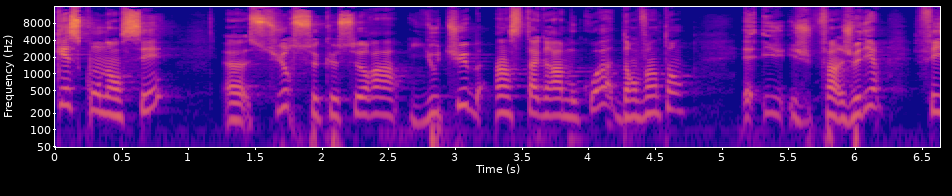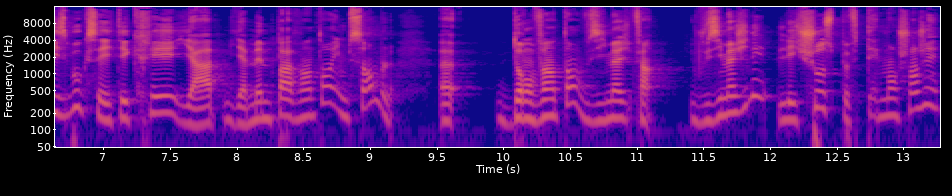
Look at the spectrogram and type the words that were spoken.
Qu'est-ce qu'on en sait? Euh, sur ce que sera YouTube, Instagram ou quoi dans 20 ans. Enfin, je veux dire, Facebook, ça a été créé il y a, même pas 20 ans, il me semble. Euh, dans 20 ans, vous imaginez, les choses peuvent tellement changer.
